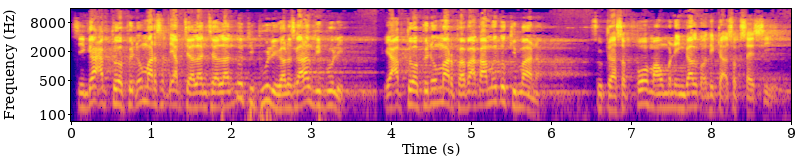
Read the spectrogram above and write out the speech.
Sehingga Abdul bin Umar setiap jalan-jalan tuh dibully, kalau sekarang dibully. Ya Abdul bin Umar, bapak kamu itu gimana? Sudah sepuh mau meninggal kok tidak suksesi.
